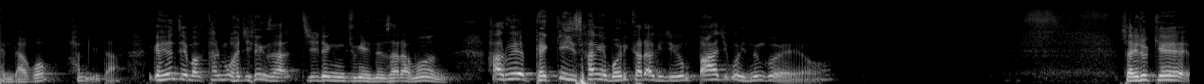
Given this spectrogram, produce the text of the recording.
된다고 합니다. 그러니까 현재 막 탈모가 진행사, 진행 중에 있는 사람은 하루에 100개 이상의 머리카락이 지금 빠지고 있는 거예요. 자, 이렇게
